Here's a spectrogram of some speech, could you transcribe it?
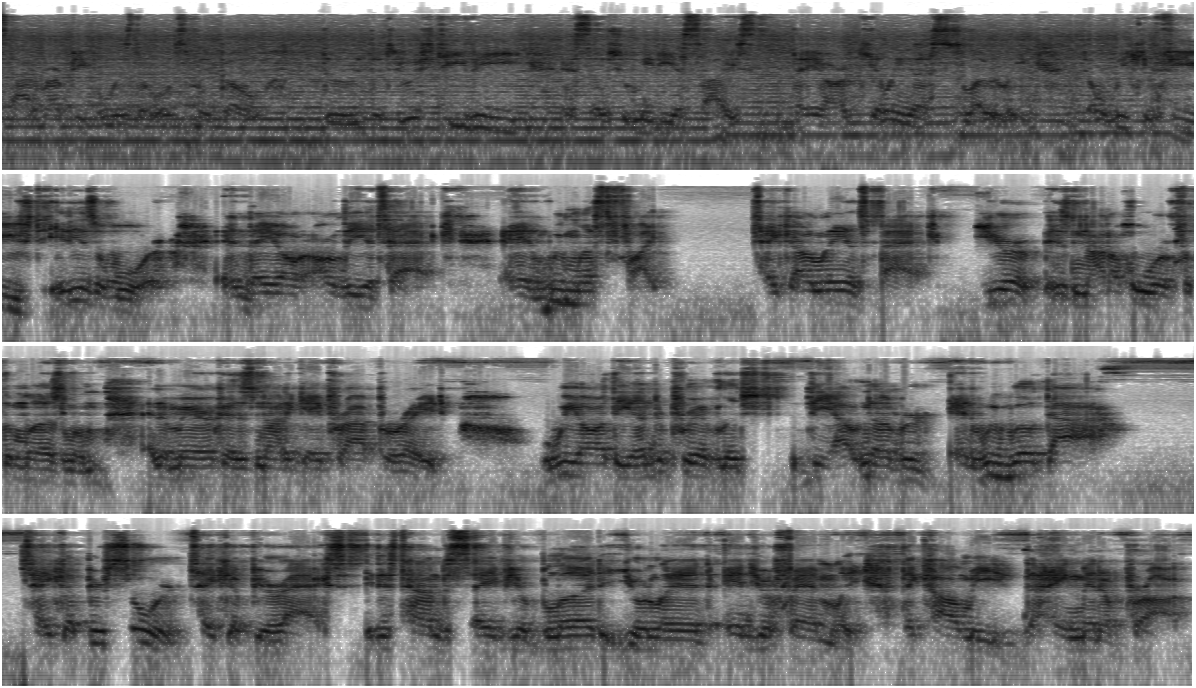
genocide of our people is the ultimate goal. Through the Jewish TV and social media sites, they are killing us slowly. Don't be confused. It is a war, and they are on the attack, and we must fight. Take our lands back. Europe is not a whore for the Muslim, and America is not a gay pride parade. We are the underprivileged, the outnumbered, and we will die. Take up your sword, take up your axe. It is time to save your blood, your land, and your family. They call me the hangman of Prague.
